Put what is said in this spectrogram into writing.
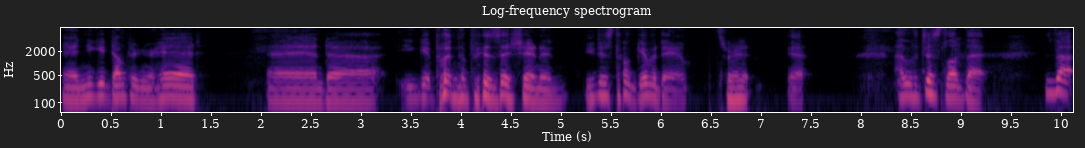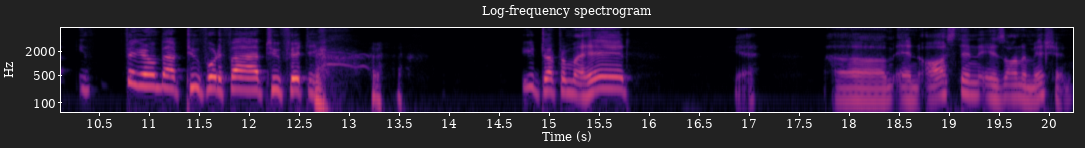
and you get dumped in your head, and uh, you get put in the position, and you just don't give a damn. That's right. Yeah, I just love that. It's about you figure I'm about 245, 250. you get dropped on my head. Yeah. Um, and Austin is on a mission,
